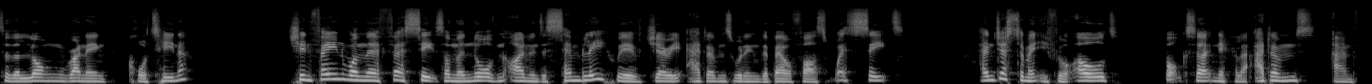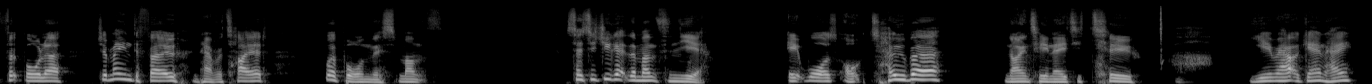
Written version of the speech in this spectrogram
to the long running Cortina. Sinn Féin won their first seats on the Northern Ireland Assembly, with Gerry Adams winning the Belfast West seat. And just to make you feel old, boxer Nicola Adams and footballer Jermaine Defoe, now retired, were born this month. So, did you get the month and year? It was October 1982. Ah, year out again, hey?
